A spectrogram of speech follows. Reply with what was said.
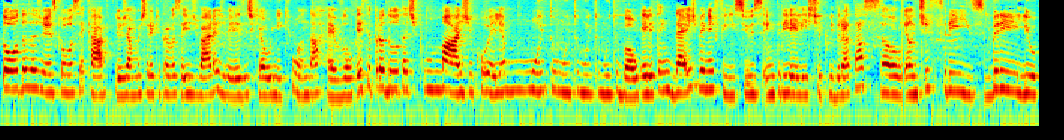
todas as vezes que eu vou secar. Eu já mostrei aqui pra vocês várias vezes, que é o Nick One da Revlon. Esse produto é tipo mágico, ele é muito, muito, muito, muito bom. Ele tem 10 benefícios, entre eles tipo hidratação, antifreeze, brilho,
